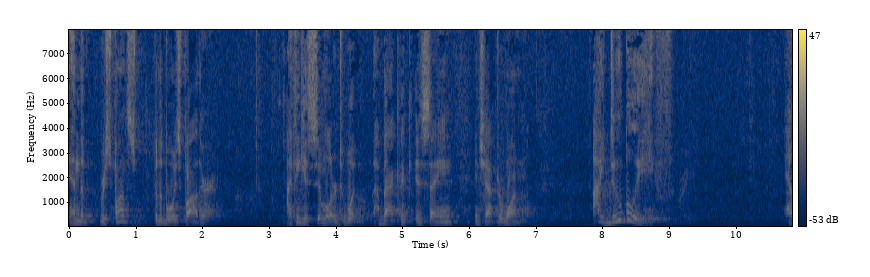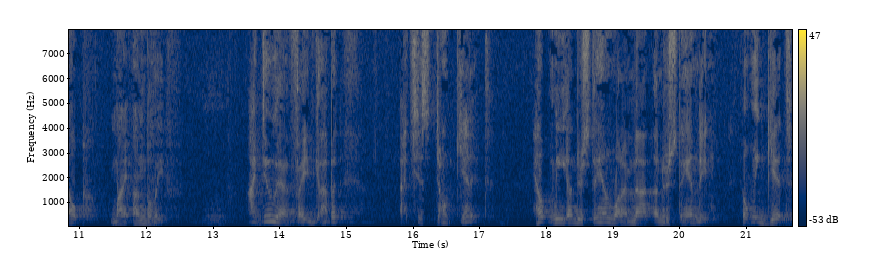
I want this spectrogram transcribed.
And the response for the boy's father, I think, is similar to what Habakkuk is saying in chapter 1. I do believe. Help my unbelief. I do have faith, God, but I just don't get it. Help me understand what I'm not understanding. Help me get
